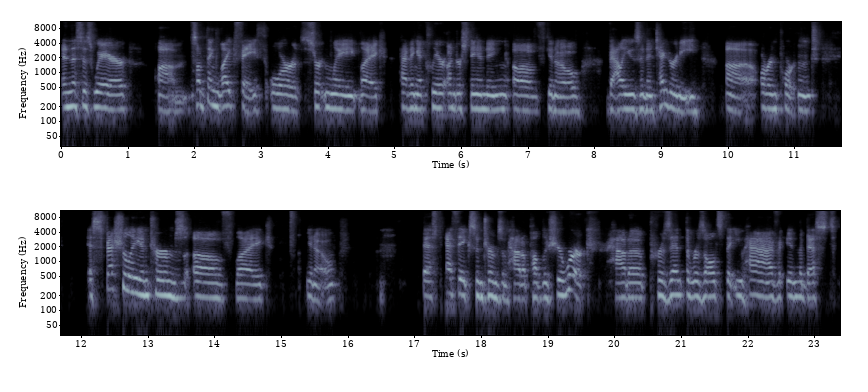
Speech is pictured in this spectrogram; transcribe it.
And this is where um, something like faith, or certainly like having a clear understanding of, you know, values and integrity uh, are important especially in terms of like, you know, best ethics in terms of how to publish your work, how to present the results that you have in the best,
